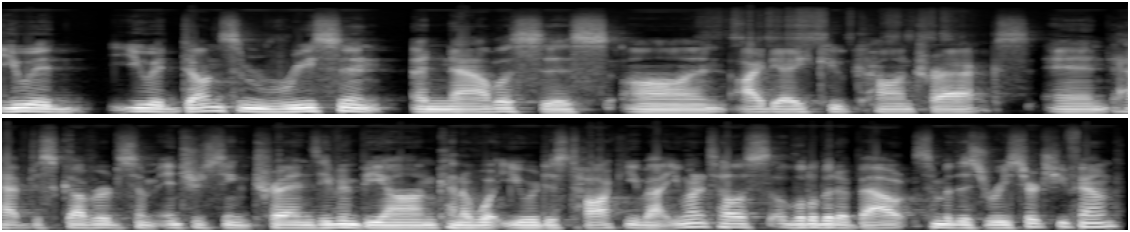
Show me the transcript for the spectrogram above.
you had you had done some recent analysis on IDIQ contracts and have discovered some interesting trends, even beyond kind of what you were just talking about. You want to tell us a little bit about some of this research you found?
